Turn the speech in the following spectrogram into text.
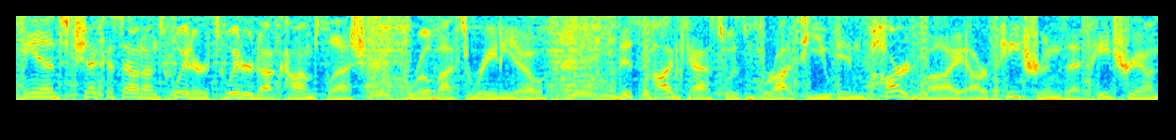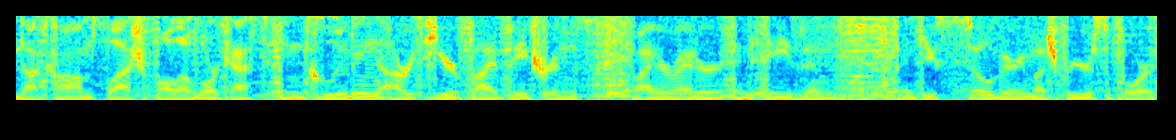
And check us out on Twitter, twitter.com slash robotsradio. This podcast was brought to you in part by our patrons at patreon.com slash Fallout Lorecast, including our tier 5 patrons, Firerider and Azen. Thank you so very much for your support.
